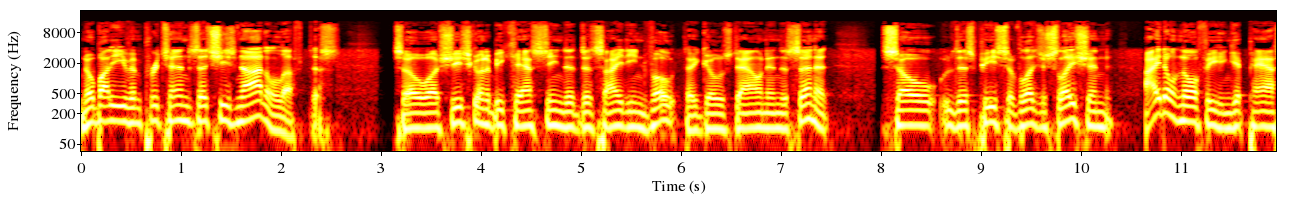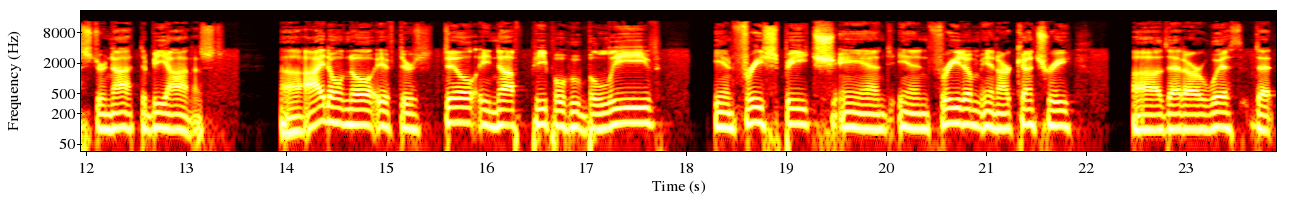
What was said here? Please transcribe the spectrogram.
Nobody even pretends that she's not a leftist. So uh, she's going to be casting the deciding vote that goes down in the Senate. So this piece of legislation, I don't know if it can get passed or not, to be honest. Uh, I don't know if there's still enough people who believe in free speech and in freedom in our country uh, that are with that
